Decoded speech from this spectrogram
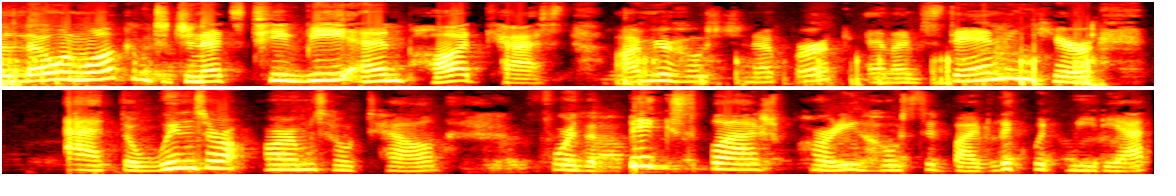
Hello and welcome to Janette's TV and podcast. I'm your host, Janette Burke, and I'm standing here at the Windsor Arms Hotel for the Big Splash Party hosted by Liquid Media.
